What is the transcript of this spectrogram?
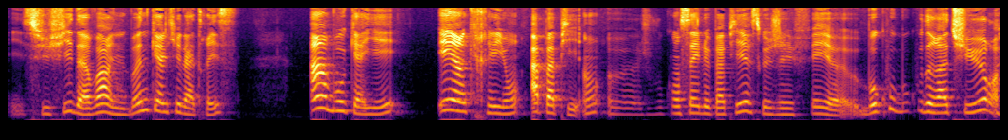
Il suffit d'avoir une bonne calculatrice, un beau cahier et un crayon à papier. Hein. Euh, je vous conseille le papier parce que j'ai fait euh, beaucoup, beaucoup de ratures,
